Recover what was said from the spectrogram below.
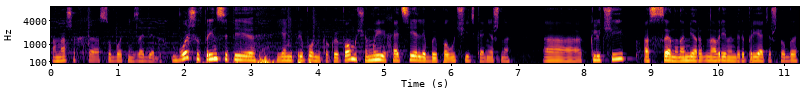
о наших э, субботних забегах. Больше, в принципе, я не припомню какой помощи. Мы хотели бы получить, конечно, э, ключи от сцены на, мер, на время мероприятия, чтобы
